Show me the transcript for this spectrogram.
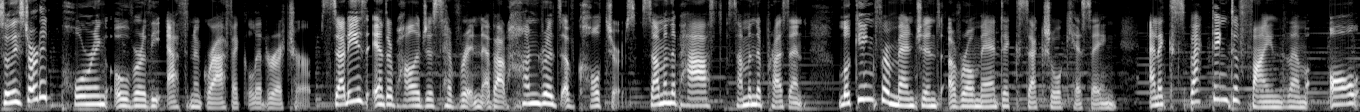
So they started poring over the ethnographic literature. Studies anthropologists have written about hundreds of cultures, some in the past, some in the present, looking for mentions of romantic sexual kissing and expecting to find them all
